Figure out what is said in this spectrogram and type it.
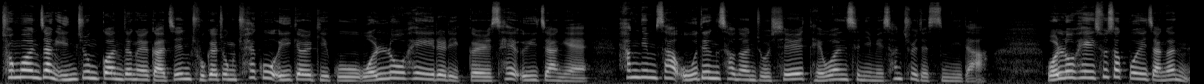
총무원장 인준권 등을 가진 조계종 최고의결기구 원로회의를 이끌 새 의장에 항림사 5등 선원 조실 대원 스님이 선출됐습니다. 원로회의 수석 부의장은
